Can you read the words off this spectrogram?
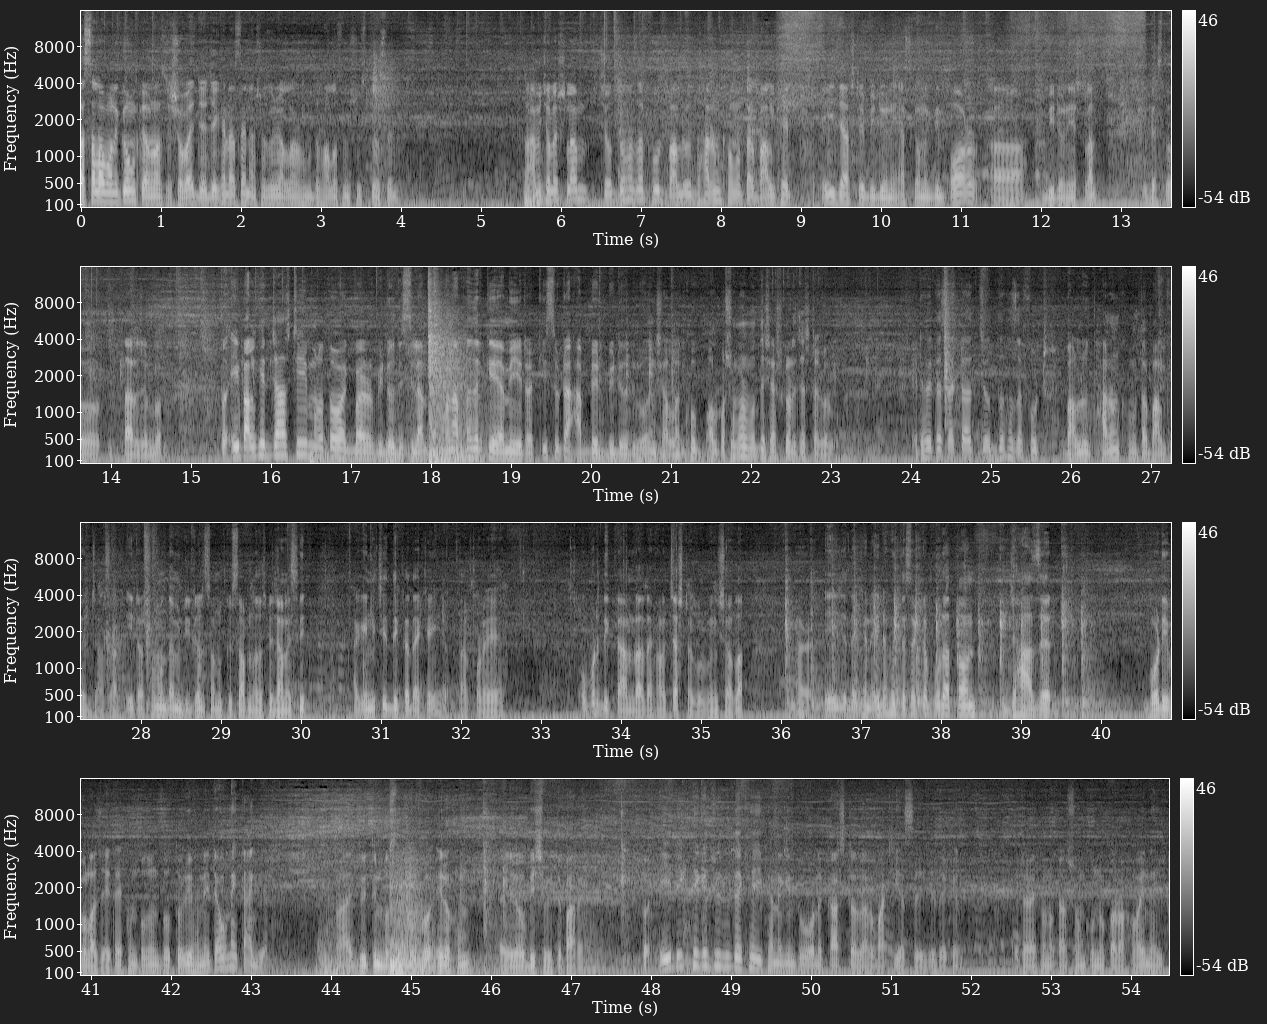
আসসালামু আলাইকুম, কেমন আছেন সবাই? যে যেখানে আছেন, আশা করি আল্লাহর রহমতে ভালো আছেন, সুস্থ আছেন। তো আমি চলে আসলাম চোদ্দ হাজার ফুট বালুর ধারণ ক্ষমতার বালখেট এই জাস্টের ভিডিও নিয়ে, আজকে অনেকদিন পর ভিডিও নিয়ে আসলাম, ব্যস্ত তার জন্য। তো এই বালখেট জাহাজটি মূলত একবার ভিডিও দিছিলাম। এখন আপনাদেরকে আমি এটার কিছুটা আপডেট ভিডিও দিব ইনশাল্লাহ খুব অল্প সময়ের মধ্যে শেষ করার চেষ্টা করব। এটা হইতেছে একটা চোদ্দ হাজার ফুট বালুর ধারণ ক্ষমতার বালখের জাহাজ। আর এটার সম্বন্ধে আমি ডিটেলস অনেক কিছু আপনাদেরকে জানাইছি। আগে নিচের দিকটা দেখাই, তারপরে ওপরের দিকটা আমরা দেখানোর চেষ্টা করব ইনশাল্লাহ আর এই যে দেখেন, এটা হইতেছে একটা পুরাতন জাহাজের বডি বলা যায়। এটা এখন পর্যন্ত তৈরি হয়নি, এটা অনেক আগের। প্রায় দুই তিন বছর পূর্ব এরকম, এরও বেশি হইতে পারে। তো এই দিক থেকে যদি দেখে, এখানে কিন্তু অনেক কাজ টাজ আরও বাকি আছে। এই যে দেখেন এটা এখনও কাজ সম্পূর্ণ করা হয় নাই।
